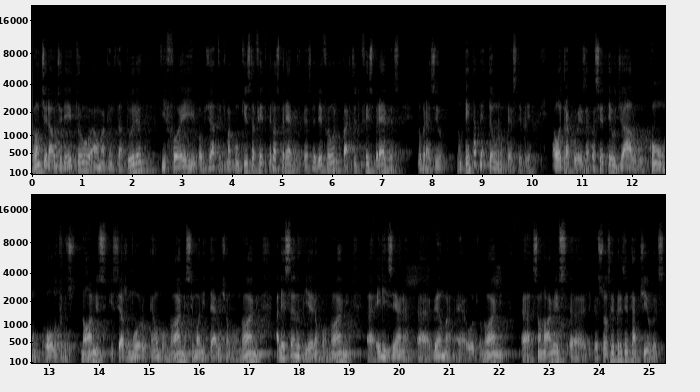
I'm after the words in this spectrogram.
vão tirar o direito a uma candidatura que foi objeto de uma conquista feita pelas prévias. O PSDB foi o único partido que fez prévias no Brasil. Não tem tapetão no PSDB. A outra coisa é você ter o diálogo com outros nomes, e Sérgio Moro é um bom nome, Simone Tebet é um bom nome, Alessandro Vieira é um bom nome, uh, Elisiana uh, Gama é outro nome. São nomes de pessoas representativas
